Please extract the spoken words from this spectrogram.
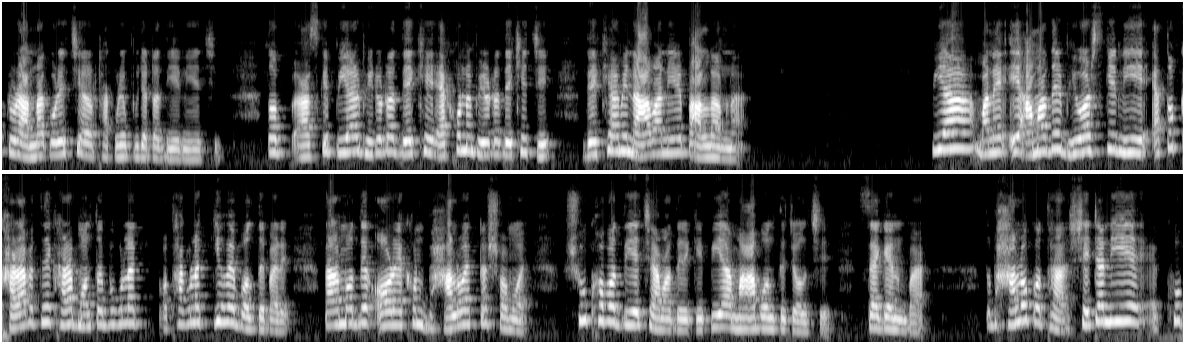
একটু রান্না করেছি আর ঠাকুরের পূজাটা দিয়ে নিয়েছি। তো আজকে পিয়ার ভিডিওটা দেখে, এখনও ভিডিওটা দেখেছি, দেখে আমি না বানিয়ে পারলাম না। পিয়া মানে এই আমাদের ভিউয়ার্সকে নিয়ে এত খারাপ থেকে খারাপ মন্তব্যগুলো, কথাগুলো কীভাবে বলতে পারে? তার মধ্যে ওর এখন ভালো একটা সময়। সুখবর দিয়েছে আমাদেরকে, পিয়া মা বলতে চলছে সেকেন্ড বার। তো ভালো কথা, সেটা নিয়ে খুব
